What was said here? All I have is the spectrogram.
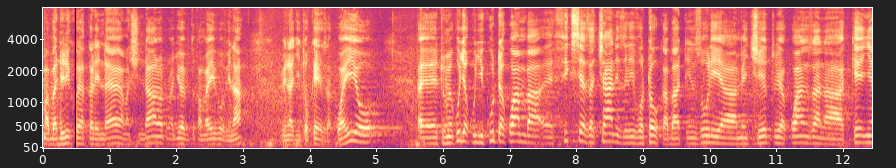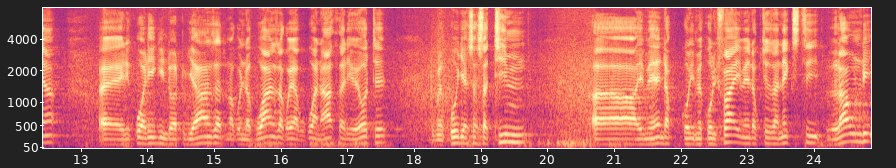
mabadiliko ya kalenda yao ya mashindano. Tunajua vitu kama hivyo vina vinajitokeza. Kwa hiyo e, tumekuja kujikuta kwamba e, fixture za chani zilivyotoka, bahati nzuri ya mechi yetu ya kwanza na Kenya e, ilikuwa ligi ndio hatujaanza, tunakwenda kuanza, kwa hiyo hakukuwa na athari yoyote. Tumekuja sasa timu uh, imeenda imequalify imeenda kucheza next round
